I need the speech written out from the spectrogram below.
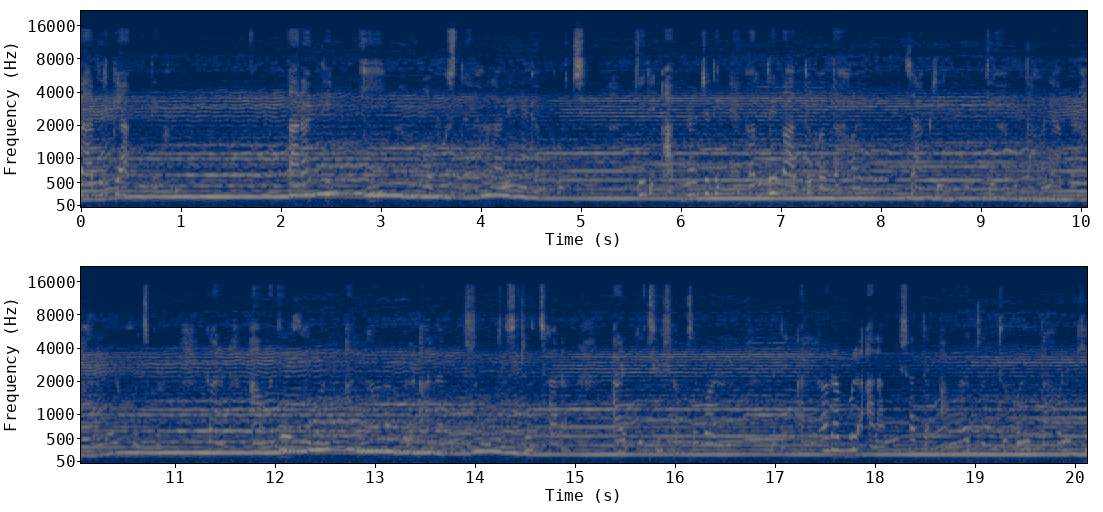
তাদেরকে আপনি দেখুন, তারা ঠিক কি অবস্থায় হালালে ইনকাম করছে। যদি আপনার যদি একান্তই বাধ্যকতা হয় রাবুল আলমীর সাথে আমরা যুদ্ধ করি, তাহলে কি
